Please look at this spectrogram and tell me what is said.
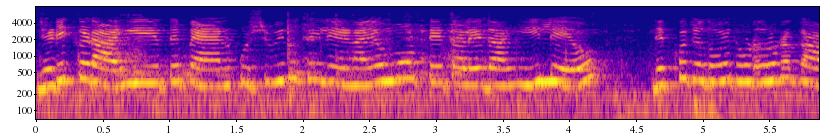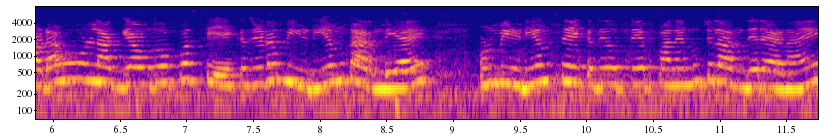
ਜਿਹੜੀ ਕੜਾਹੀ ਤੇ ਪੈਨ ਕੁਝ ਵੀ ਤੁਸੀਂ ਲੈਣਾ ਹੈ ਉਹ ਮੋਟੇ ਤਲੇ ਦਾ ਹੀ ਲਿਓ। ਦੇਖੋ ਜਦੋਂ ਇਹ ਥੋੜਾ ਥੋੜਾ ਗਾੜਾ ਹੋਣ ਲੱਗ ਗਿਆ, ਉਦੋਂ ਆਪਾਂ ਸੇਕ ਜਿਹੜਾ ਮੀਡੀਅਮ ਕਰ ਲਿਆ ਹੈ ਹੁਣ ਮੀਡੀਅਮ ਸੇਕ ਦੇ ਉੱਤੇ ਆਪਾਂ ਨੇ ਇਹਨੂੰ ਚਲਾਉਂਦੇ ਰਹਿਣਾ ਹੈ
